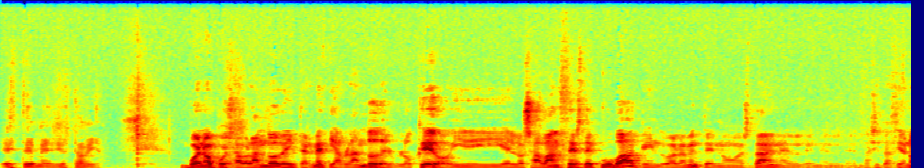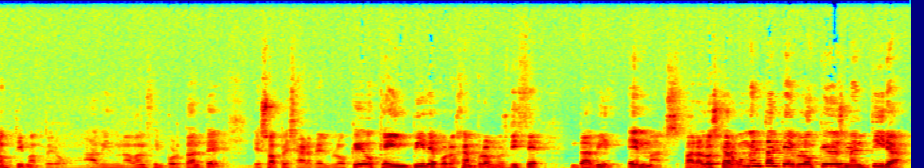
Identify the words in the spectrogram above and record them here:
este medio, esta vía. Bueno, pues hablando de Internet y hablando del bloqueo y, en los avances de Cuba, que indudablemente no está en, el- en el- en la situación óptima, pero ha habido un avance importante, eso a pesar del bloqueo, que impide, por ejemplo, nos dice David Emax, para los que argumentan que el bloqueo es mentira.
